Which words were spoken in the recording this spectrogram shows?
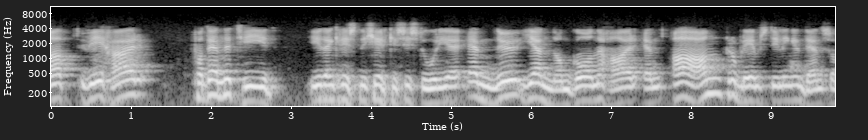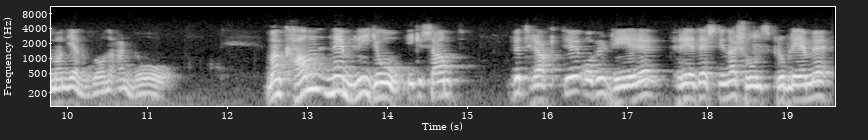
at vi her på denne tid i Den kristne kirkes historie ennå gjennomgående har en annen problemstilling enn den som man gjennomgående har nå. Man kan nemlig jo, ikke sant, betrakte og vurdere predestinasjonsproblemet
